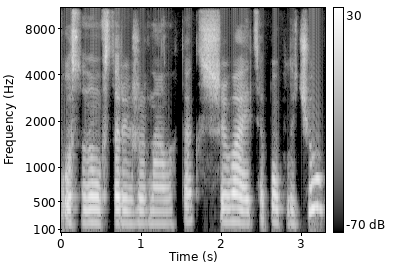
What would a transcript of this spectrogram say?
в основному в старих журналах, так, зшивається по плечу.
